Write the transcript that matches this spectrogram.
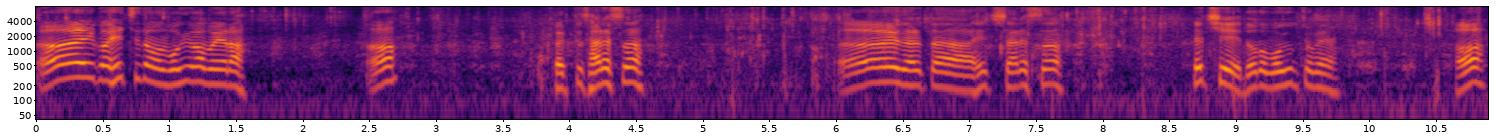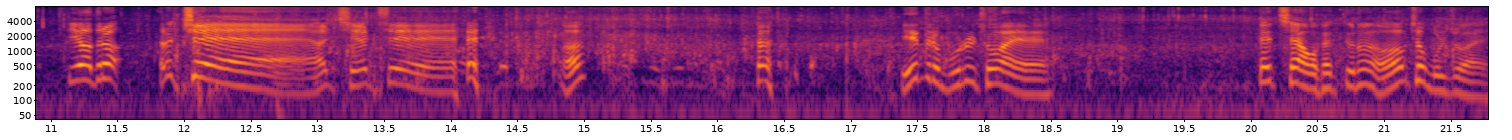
아이고 해치도 목욕 한번 해라. 어? 백두 잘했어. 아이 잘했다. 해치 잘했어. 해치 너도 목욕 좀 해. 어? 뛰어들어. 그렇지. 옳지 옳지. 어? 얘들은 물을 좋아해. 해치하고 백두는 엄청 물 좋아해.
